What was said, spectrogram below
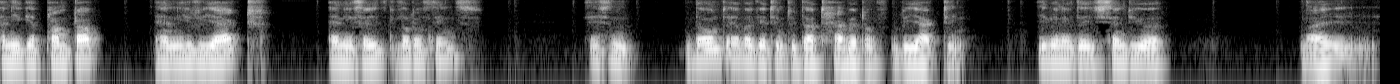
and you get pumped up and you react and you say a lot of things isn't don't ever get into that habit of reacting even if they send you a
